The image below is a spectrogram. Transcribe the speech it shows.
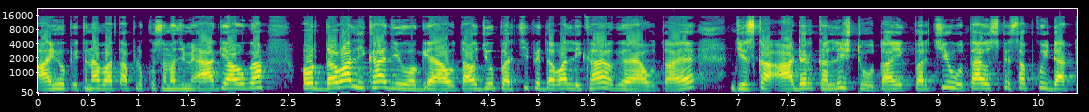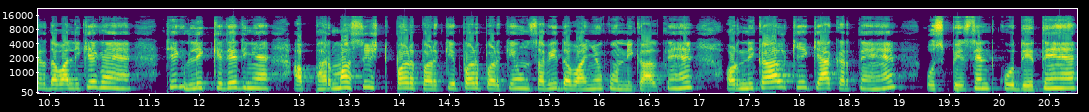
आई होप इतना बात आप लोग को समझ में आ गया होगा। और दवा लिखा जो हो गया होता है, जो पर्ची पे दवा लिखा गया होता है, जिसका आर्डर का लिस्ट होता है, एक पर्ची होता है, उस पर सब कुछ डॉक्टर दवा लिखे गए हैं। ठीक, लिख के दे दिए हैं। अब फार्मासिस्ट पढ़ पढ़ के पढ़ पढ़ पढ़ के उन सभी दवाइयों को निकालते हैं और निकाल के क्या करते हैं? उस पेशेंट को देते हैं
